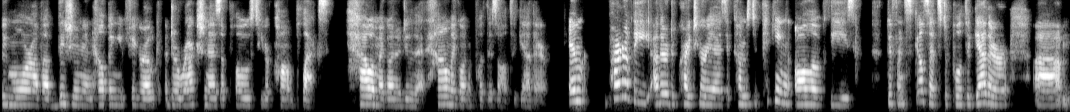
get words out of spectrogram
be more of a vision and helping you figure out a direction as opposed to your complex. How am I going to do that? How am I going to put this all together? And part of the other criteria as it comes to picking all of these different skill sets to pull together um,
